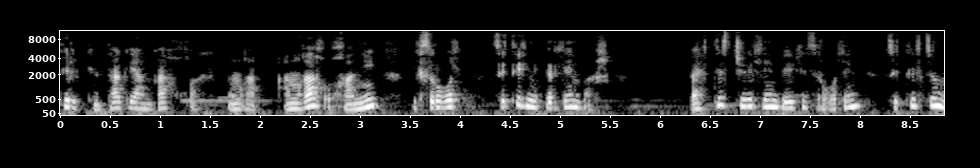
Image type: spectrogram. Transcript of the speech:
Тэр Кентаки ангаах ухаах ангаах ухааны их сургуульд сэтгэл мэдрэлийн багш Баптист чиглэлийн Библийн сургуулийн сэтгэл зүйн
